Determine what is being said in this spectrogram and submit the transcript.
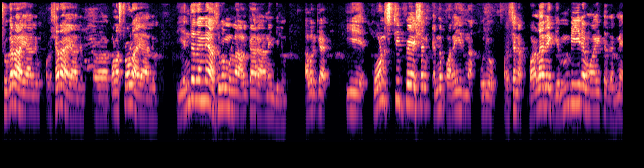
ഷുഗർ ആയാലും പ്രഷർ ആയാലും കൊളസ്ട്രോൾ ആയാലും എന്ത് തന്നെ അസുഖമുള്ള ആൾക്കാരാണെങ്കിലും അവർക്ക് ഈ കോൺസ്റ്റിപ്പേഷൻ എന്ന് പറയുന്ന ഒരു പ്രശ്നം വളരെ ഗംഭീരമായിട്ട് തന്നെ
